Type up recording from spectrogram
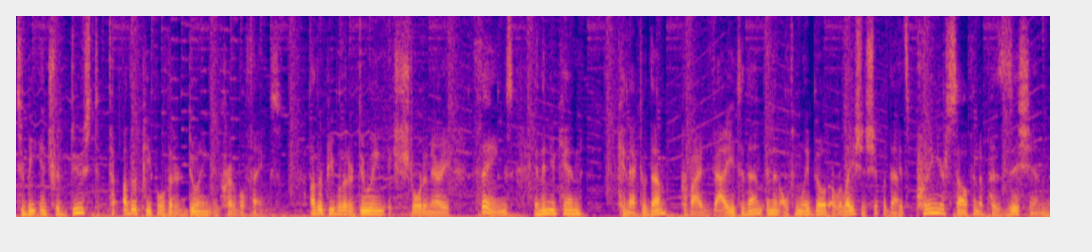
to be introduced to other people that are doing incredible things other people that are doing extraordinary things, and then you can connect with them, provide value to them, and then ultimately build a relationship with them. It's putting yourself in a position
